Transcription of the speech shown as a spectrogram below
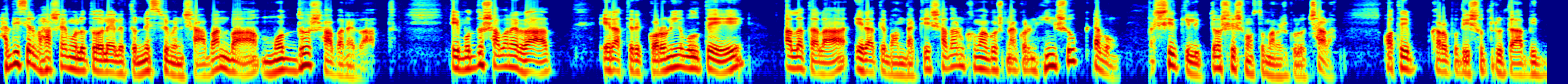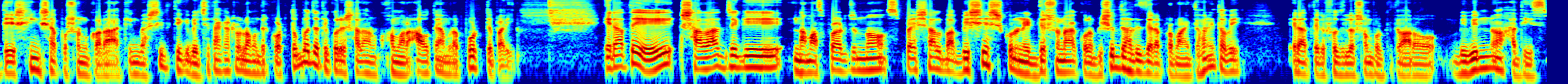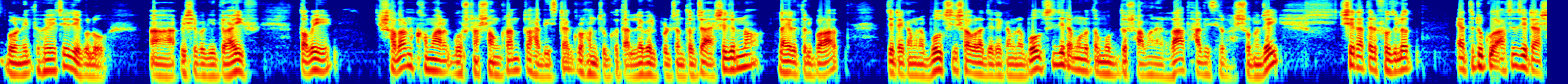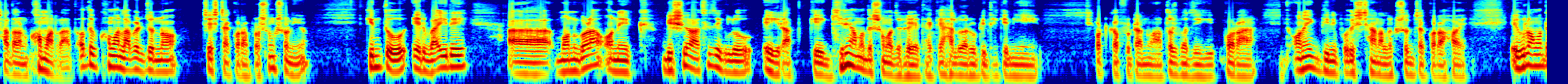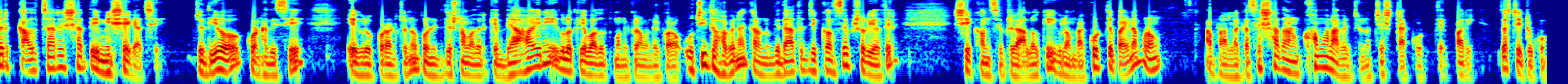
হাদিসের ভাষায় মূলত লাইলাতুন নিসফিমিন শাবান বা মধ্য শাবানের রাত। এই মধ্য শাবানের রাত, এ রাতের করণীয় বলতে আল্লাহ তালা এ রাতে বান্দাকে সাধারণ ক্ষমা ঘোষণা করেন হিংসুক এবং শিরকি লিপ্ত সে সমস্ত মানুষগুলো ছাড়া। অতএব কারোর প্রতি শত্রুতা, বিদ্বেষ, হিংসা পোষণ করা কিংবা শির থেকে বেঁচে থাকাটা হলো আমাদের কর্তব্য যাতে করে সাধারণ ক্ষমার আওতায় আমরা পড়তে পারি। এরাতে সারা জেগে নামাজ পড়ার জন্য স্পেশাল বা বিশেষ কোনো নির্দেশনা, কোনো বিশুদ্ধ হাদিস দ্বারা প্রমাণিত হয়নি। তবে এরাতের ফজিলত সম্পর্কিত আরও বিভিন্ন হাদিস বর্ণিত হয়েছে যেগুলো বেশিরভাগই দোয়াইফ তবে সাধারণ ক্ষমার ঘোষণা সংক্রান্ত হাদিসটা গ্রহণযোগ্যতার লেভেল পর্যন্ত যায়। সেজন্য লাইলাতুল বরাত, যেটাকে আমরা বলছি সবরা যেটাকে আমরা বলছি, যেটা মূলত মধ্য সাবানের রাত হাদিসের ভাষ্য অনুযায়ী, সে রাতের ফজিলত এতটুকু আছে যেটা সাধারণ ক্ষমার রাত। অতএব ক্ষমা লাভের জন্য চেষ্টা করা প্রশংসনীয়। কিন্তু এর বাইরে আহ, মন গড়া অনেক বিষয় আছে যেগুলো এই রাতকে ঘিরে আমাদের সমাজে হয়ে থাকে হালুয়া রুটি থেকে নিয়ে পটকা ফুটানো আতশবাজি করা অনেক দিনই প্রতিষ্ঠান আলোকসজ্জা করা হয়। এগুলো আমাদের কালচারের সাথে মিশে গেছে। যদিও কোন হাদিসে এগুলো করার জন্য কোনো নির্দেশনা আমাদেরকে দেওয়া হয়নি। এগুলোকে এবাদত মনে করে আমাদের করা উচিত হবে না কারণ বেদাতের যে কনসেপ্ট শরীয়তের সেই কনসেপ্টের আলোকে এগুলো আমরা করতে পারি না বরং আমরা আল্লাহর কাছে সাধারণ ক্ষমা লাভের জন্য চেষ্টা করতে পারি। জাস্ট এটুকু।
